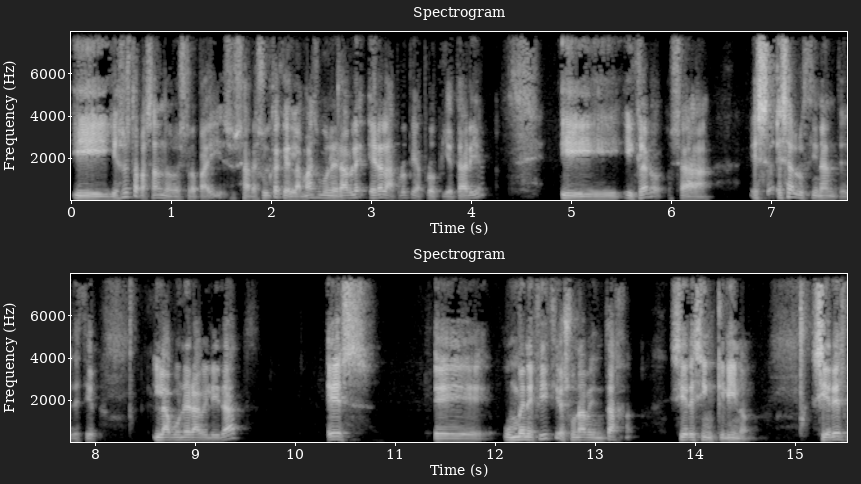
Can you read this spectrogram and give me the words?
Y, eso está pasando en nuestro país. O sea, resulta que la más vulnerable era la propia propietaria. Y, claro, o sea, es, es, alucinante. Es decir, la vulnerabilidad es eh, un beneficio, es una ventaja si eres inquilino. Si eres,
